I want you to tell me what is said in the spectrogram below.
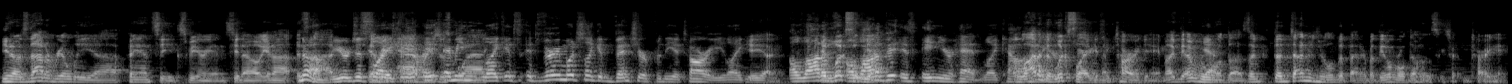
you know, it's not a really uh, fancy experience. You know, you're not. It's no, not, you're just like cavern's it- I mean, black. like it's it's very much like adventure for the Atari. Like yeah, yeah. a lot of looks- a lot yeah. of it is in your head. Like how a lot of it looks like an. Atari game. Like the overworld does. Like the dungeons are a little bit better, but the overworld definitely looks like an Atari game.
